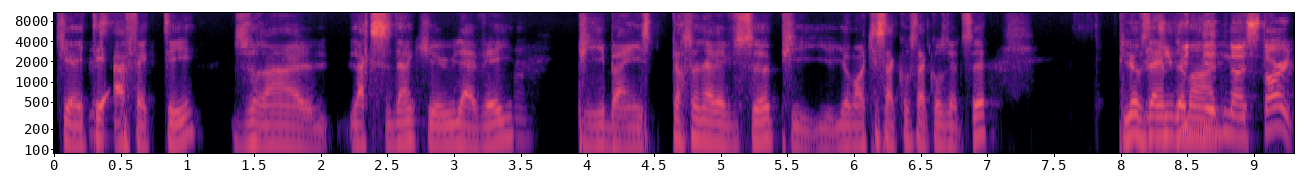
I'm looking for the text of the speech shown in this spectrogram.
qui a été affecté durant l'accident qu'il y a eu la veille. Puis ben, personne n'avait vu ça. Puis il a manqué sa course à cause de ça. Puis là, vous allez J'ai me vu demander. Did Not Start.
